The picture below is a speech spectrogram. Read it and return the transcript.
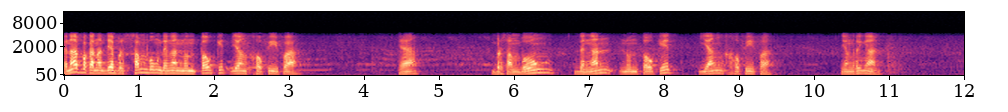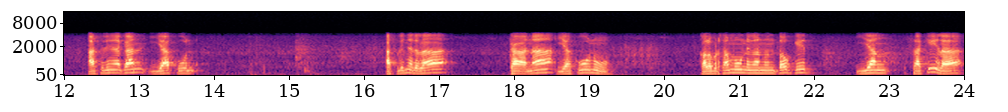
Kenapa? Karena dia bersambung dengan nun taukid yang khafifah. Ya. Bersambung dengan nun taukid yang khafifah. Yang ringan. Aslinya kan yakun. Aslinya adalah kana yakunu. Kalau bersambung dengan nun taukid yang sakila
